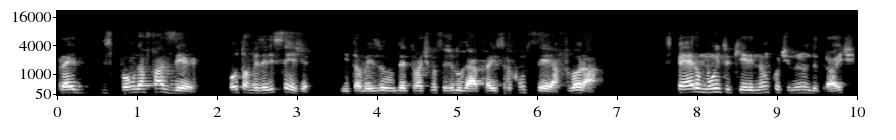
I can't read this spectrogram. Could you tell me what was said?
predispondo a fazer. Ou talvez ele seja. E talvez o Detroit não seja lugar para isso acontecer, aflorar. Espero muito que ele não continue no Detroit.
